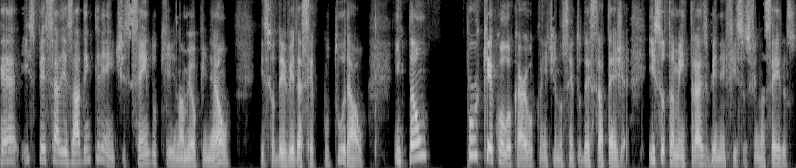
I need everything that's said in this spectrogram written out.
que é especializada em clientes, sendo que, na minha opinião, isso deveria ser cultural. Então, por que colocar o cliente no centro da estratégia? Isso também traz benefícios financeiros?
